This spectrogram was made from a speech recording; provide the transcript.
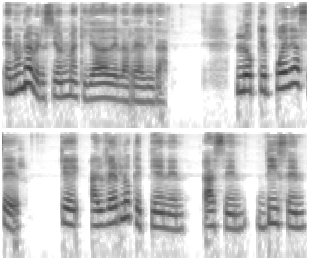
en una versión maquillada de la realidad. Lo que puede hacer que al ver lo que tienen, hacen, dicen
